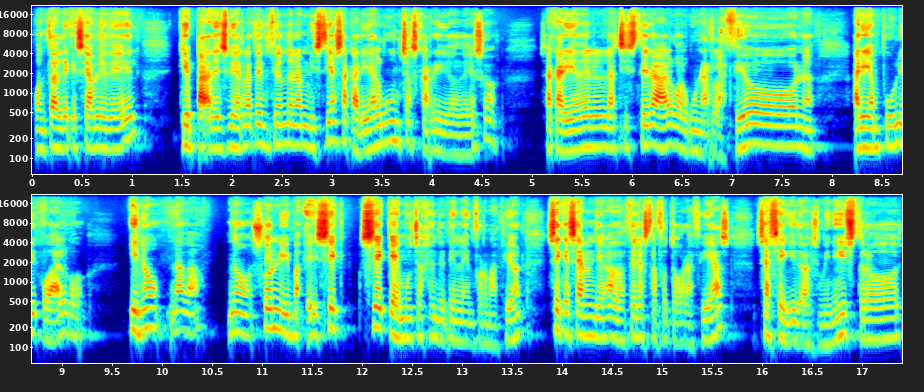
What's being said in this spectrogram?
con tal de que se hable de él, que para desviar la atención de la amnistía sacaría algún chascarrillo de eso. Sacaría de la chistera algo, alguna relación, harían público algo. Y no, nada. No, son, eh, sé, sé que mucha gente tiene la información, sé que se han llegado a hacer hasta fotografías, se ha seguido a exministros,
